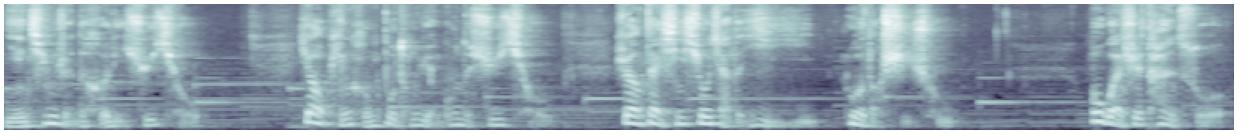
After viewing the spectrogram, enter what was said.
年轻人的合理需求，要平衡不同员工的需求。让带薪休假的意义落到实处，不管是探索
